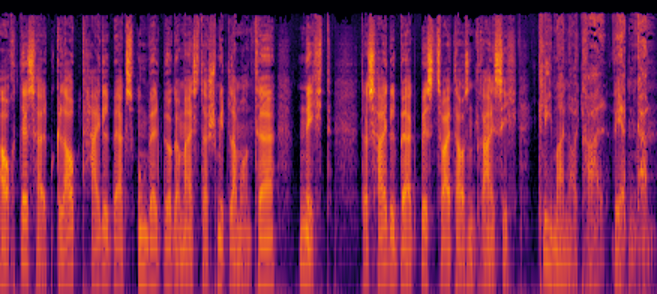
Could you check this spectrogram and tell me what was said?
Auch deshalb glaubt Heidelbergs Umweltbürgermeister Schmidt-Lamontin nicht, dass Heidelberg bis 2030 klimaneutral werden kann.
